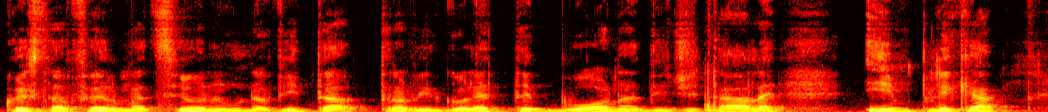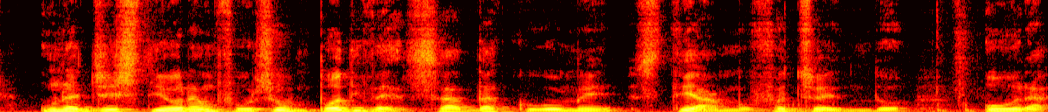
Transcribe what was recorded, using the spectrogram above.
questa affermazione, una vita tra virgolette buona digitale, implica una gestione forse un po' diversa da come stiamo facendo ora,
